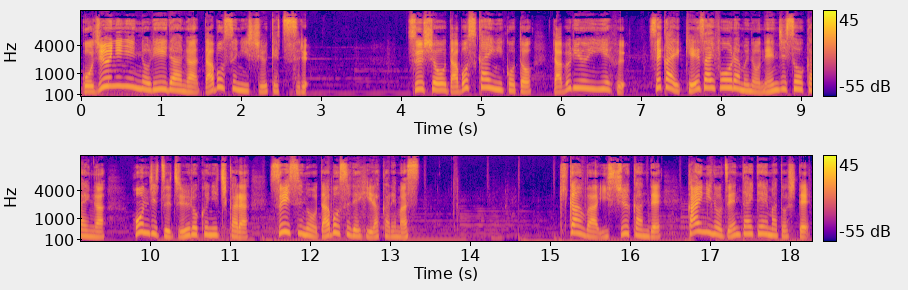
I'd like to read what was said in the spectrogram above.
52人のリーダーがダボスに集結する。通称ダボス会議こと WEF 世界経済フォーラムの年次総会が本日16日からスイスのダボスで開かれます。期間は1週間で会議の全体テーマとして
